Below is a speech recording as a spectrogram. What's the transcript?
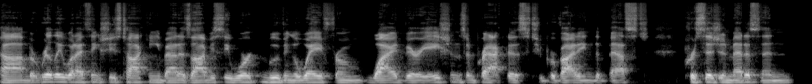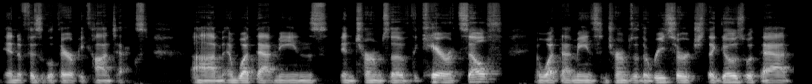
Um, but really, what I think she's talking about is obviously work moving away from wide variations in practice to providing the best precision medicine in a physical therapy context. Um, and what that means in terms of the care itself and what that means in terms of the research that goes with that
